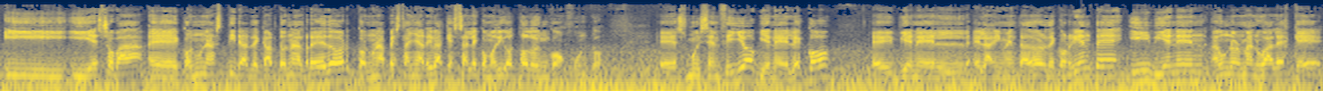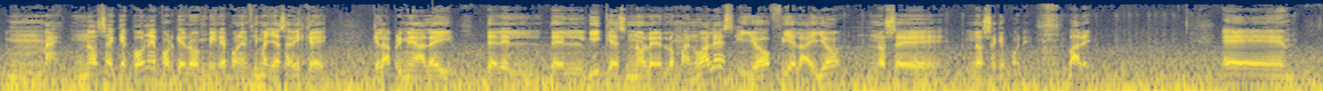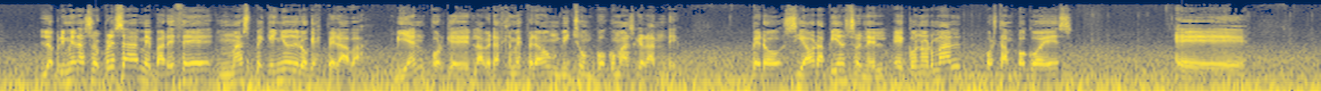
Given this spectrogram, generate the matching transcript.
y, eso va eh, con unas tiras de cartón alrededor, con una pestaña arriba que sale, como digo, todo en conjunto. Es muy sencillo, viene el eco, eh, viene el, alimentador de corriente y vienen unos manuales que mmm, no sé qué pone porque los vine por encima, ya sabéis que, que la primera ley del, geek es no leer los manuales y yo, fiel a ello, no sé, no sé qué pone. Vale. Eh, la primera sorpresa me parece más pequeño de lo que esperaba. Bien, porque la verdad es que me esperaba un bicho un poco más grande. Pero si ahora pienso en el eco normal, pues tampoco es... Eh,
